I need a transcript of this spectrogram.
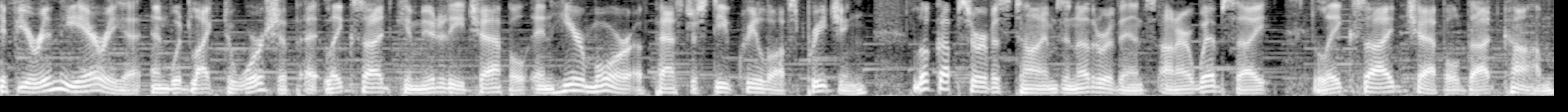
If you're in the area and would like to worship at Lakeside Community Chapel and hear more of Pastor Steve Kreloff's preaching, look up service times and other events on our website, lakesidechapel.com,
